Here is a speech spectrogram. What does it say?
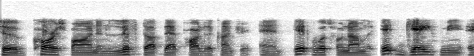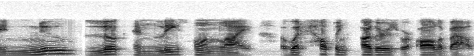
to correspond and lift up that part of the country. And it was phenomenal. It gave me a new look and lease on life of what helping others were all about.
